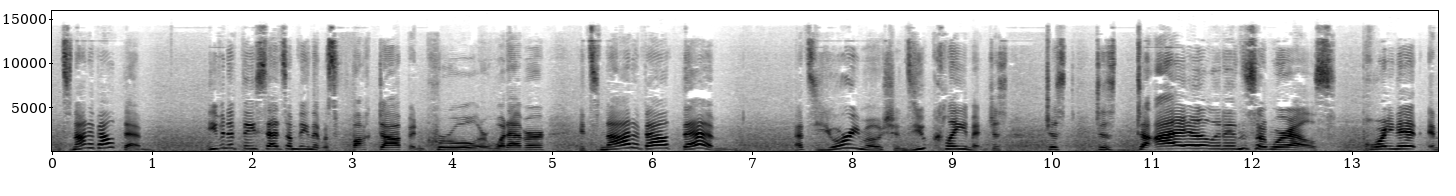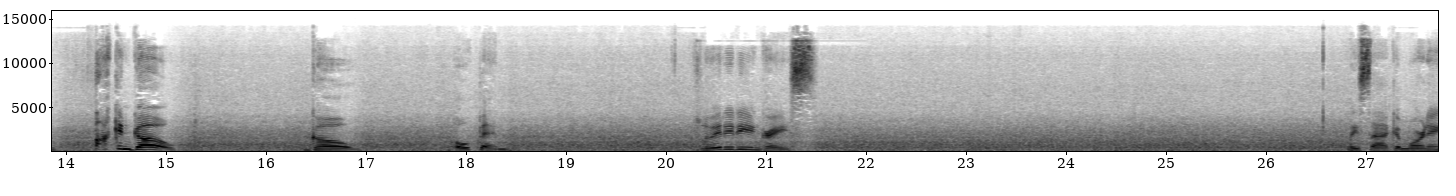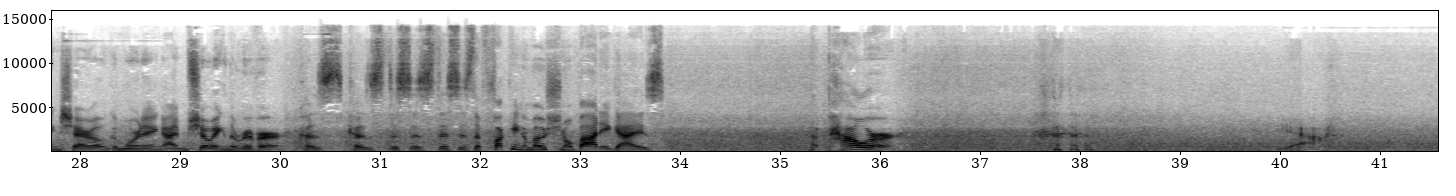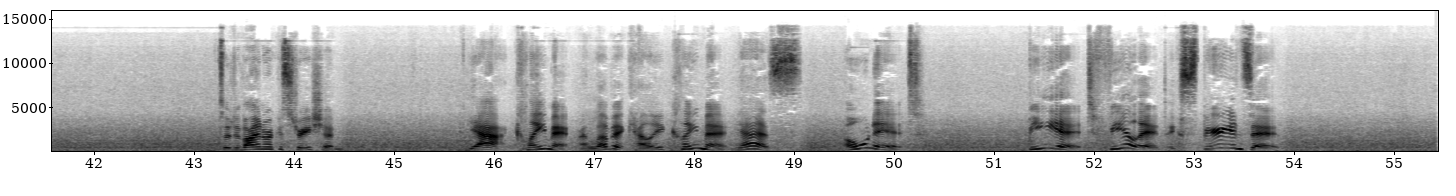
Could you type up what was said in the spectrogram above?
It's not about them. Even if they said something that was fucked up and cruel or whatever, it's not about them. That's your emotions. You claim it. Just just just dial it in somewhere else. Point it and fucking go. Go. Open. Fluidity and grace. Lisa, good morning. Cheryl, good morning. I'm showing the river because because this is this is the fucking emotional body, guys. That power yeah. So divine orchestration. Yeah, claim it. I love it, Kelly. Claim it. Yes. Own it. Be it. Feel it. Experience it.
